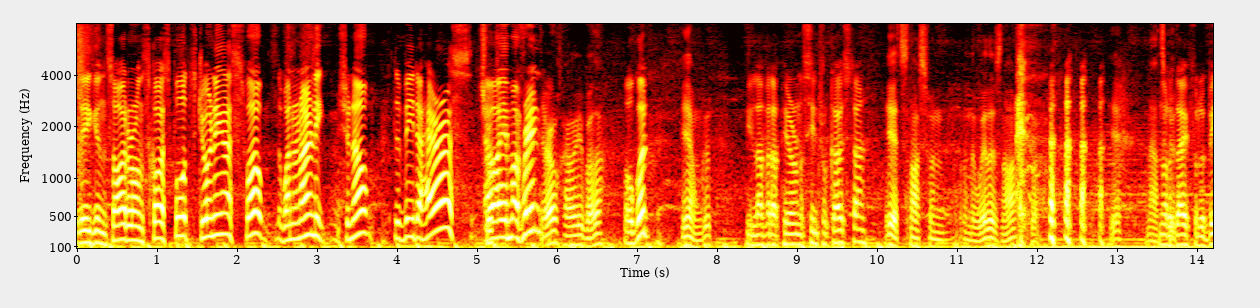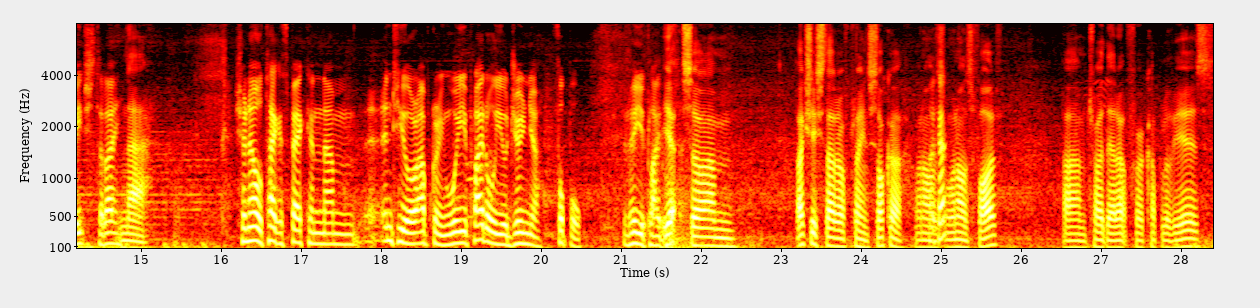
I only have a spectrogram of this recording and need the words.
League Insider on Sky Sports. Joining us, well, the one and only Chanel Tavita Harris. How are you, my friend? Daryl, how are you, brother? All good? Yeah, I'm good. You love it up here on the Central Coast, huh? Yeah, it's nice when, when the weather's nice, but yeah, no, Not good. a day for the beach today. Nah, Chanel, take us back and um, into your upbringing, where you played all your junior football, and who you played yeah. with. Yeah, so um, I actually started off playing soccer when I was Okay. when I was five. Um, tried that out for a couple of years.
